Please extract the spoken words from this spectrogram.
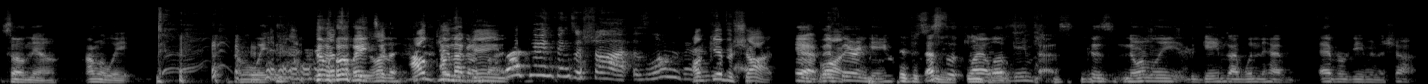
so no, I'm gonna wait. I'm gonna wait. I'm gonna wait till like, the- I'll give not a gonna buy game. Not giving things a shot as long as they're I'll in give a Game Pass. shot. yeah, if but- they're in game. If it's That's yeah, the Game why I love Game Pass because normally the games I wouldn't have ever given a shot.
